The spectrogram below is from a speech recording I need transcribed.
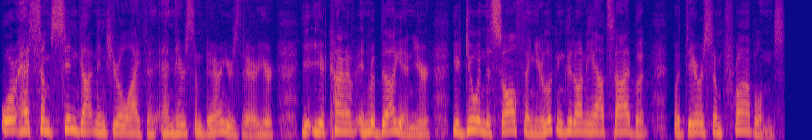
Or has some sin gotten into your life and, and there's some barriers there? You're, you're kind of in rebellion. You're, you're doing the Saul thing. You're looking good on the outside, but, but there are some problems,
